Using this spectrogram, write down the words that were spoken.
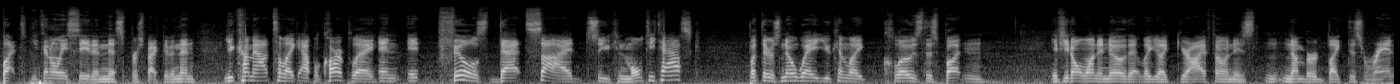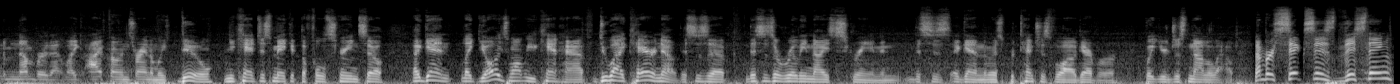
but you can only see it in this perspective. And then you come out to like Apple CarPlay, and it fills that side so you can multitask. But there's no way you can like close this button if you don't want to know that like, like your iPhone is numbered like this random number that like iPhones randomly do, you can't just make it the full screen. So again, like you always want what you can't have. Do I care? No. This is a this is a really nice screen, and this is again the most pretentious vlog ever. But you're just not allowed. Number six is this thing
